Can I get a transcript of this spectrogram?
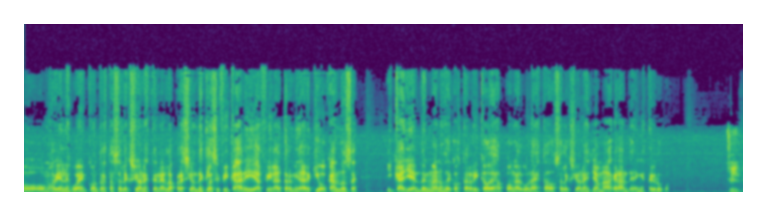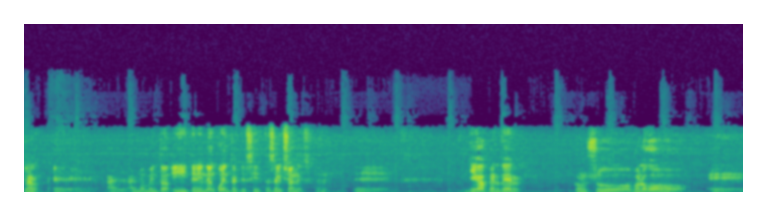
o, más bien les juega en contra a estas selecciones, tener la presión de clasificar y al final terminar equivocándose y cayendo en manos de Costa Rica o de Japón, alguna de estas dos selecciones llamadas grandes en este grupo. Sí, claro. Eh, al, momento, y teniendo en cuenta que si estas selecciones eh, llega a perder con su homólogo eh,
